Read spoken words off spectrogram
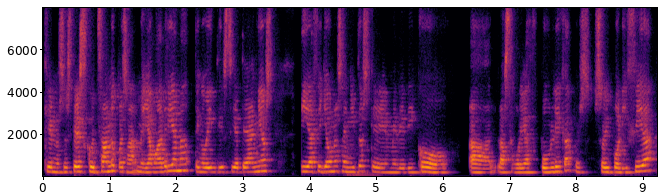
que nos esté escuchando, pues me llamo Adriana, tengo 27 años y hace ya unos añitos que me dedico a la seguridad pública, pues soy policía.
